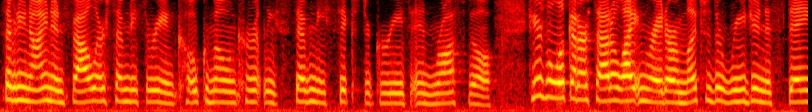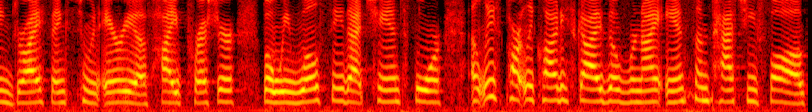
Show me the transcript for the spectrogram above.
79 in Fowler, 73 in Kokomo, and currently 76 degrees in Rossville. Here's a look at our satellite and radar. Much of the region is staying dry thanks to an area of high pressure, but we will see that chance for at least partly cloudy skies overnight and some patchy fog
